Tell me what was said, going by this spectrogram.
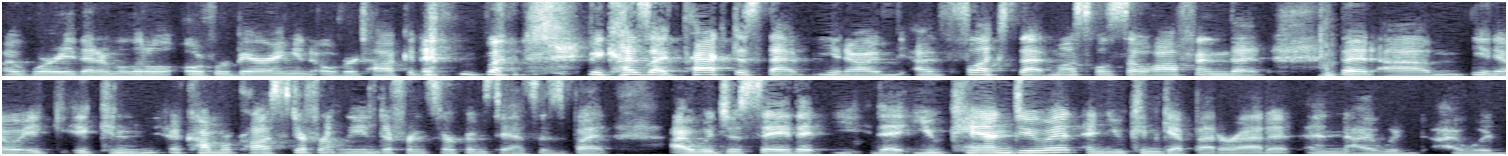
I worry that I'm a little overbearing and over talkative. but because I practiced that, you know, I've, I've flexed that muscle so often that that um, you know it, it can come across differently in different circumstances. But I would just say that that you can do it and you can get better at it. And I would I would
